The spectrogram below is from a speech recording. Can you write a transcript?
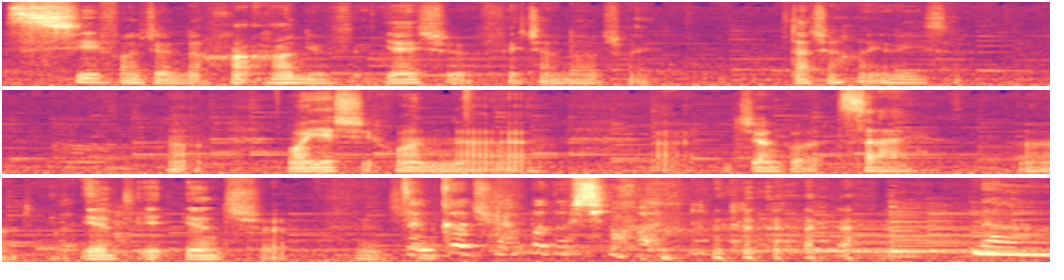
西方人的汉汉语也是非常难说，但是很有意思。啊，我也喜欢呃呃中国菜，呃饮饮饮食，饮食整个全部都喜欢。那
